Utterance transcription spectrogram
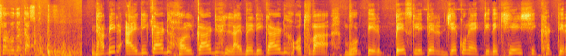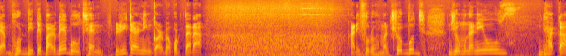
সর্বদা কাজ করতেছে। ঢাবির ID card, hall card, library card অথবা ভর্তির পে স্লিপের যে কোনো একটি দেখিয়েই শিক্ষার্থীরা ভোট দিতে পারবে বলছেন রিটার্নিং কর্মকর্তারা। আরিফুর রহমান সবুজ, যমুনা নিউজ, ঢাকা।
